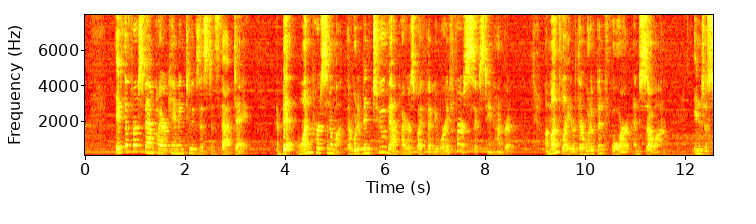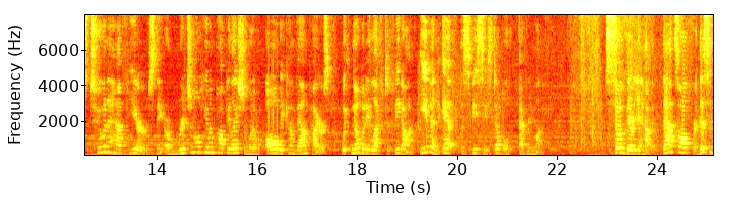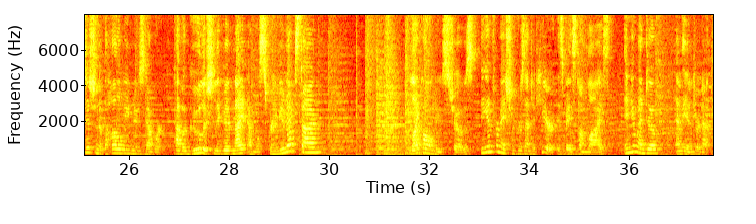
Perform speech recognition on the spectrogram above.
If the first vampire came into existence that day and bit one person a month, there would have been two vampires by February 1st, 1600. A month later, there would have been four, and so on. In just two and a half years, the original human population would have all become vampires, with nobody left to feed on, even if the species doubled every month. So there you have it. That's all for this edition of the Halloween News Network. Have a ghoulishly good night and we'll scream you next time. Like all news shows, the information presented here is based on lies, innuendo, and the internet.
